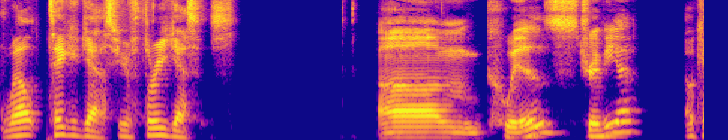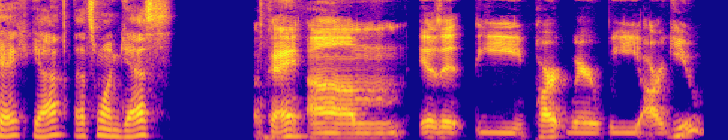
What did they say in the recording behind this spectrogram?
well take a guess you have three guesses Um, quiz trivia. okay yeah that's one guess Okay. Um, is it the part where we argue?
